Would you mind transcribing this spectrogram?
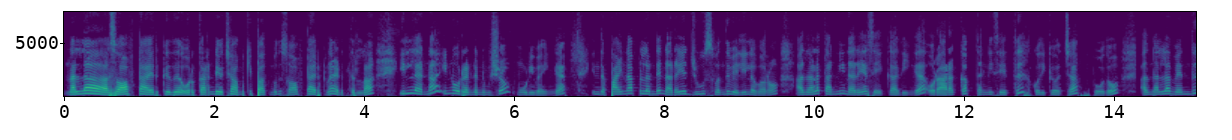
நல்லா சாஃப்டாக இருக்குது. ஒரு கரண்டி வச்சு அமுக்கி பார்க்கும்போது சாஃப்டாக இருக்குன்னா எடுத்துடலாம். இல்லைன்னா இன்னும் ரெண்டு நிமிஷம் மூடி வைங்க. இந்த பைனாப்பிள்லேருந்தே நிறைய ஜூஸ் வந்து வெளியில் வரும். அதனால தண்ணி நிறைய சேர்க்காதீங்க. ஒரு அரை கப் தண்ணி சேர்த்து கொதிக்க வச்சா போதும். அது நல்லா வெந்து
